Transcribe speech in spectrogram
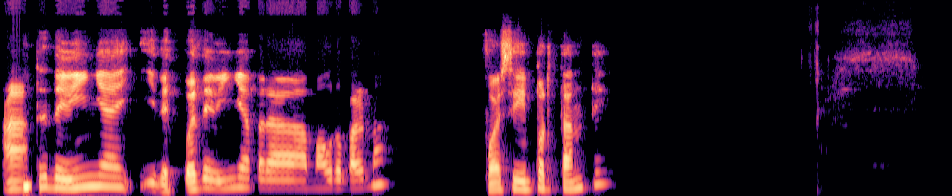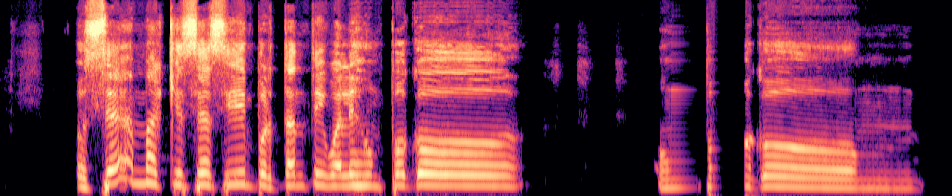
antes de Viña y después de Viña para Mauro Palma? ¿Fue así importante? O sea, más que sea así de importante, igual es un poco, un poco mm,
